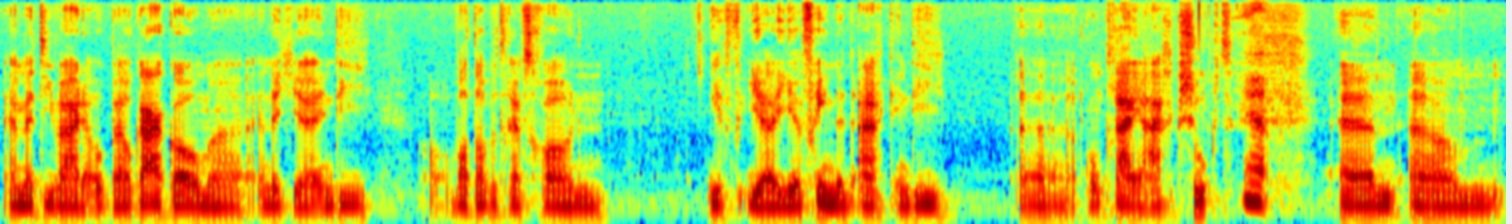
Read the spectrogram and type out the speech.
en met die waarden ook bij elkaar komen. En dat je in die, wat dat betreft, gewoon je, je, je vrienden eigenlijk in die uh, contraien eigenlijk zoekt. Ja. En um,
